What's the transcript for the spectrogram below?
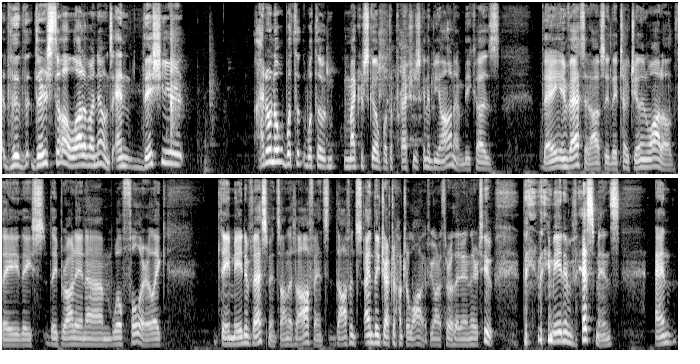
the, the, there's still a lot of unknowns. And this year, I don't know what the what the microscope, what the pressure is going to be on him because they invested. Obviously, they took Jaylen Waddle. They they they brought in um, Will Fuller. Like they made investments on this offense. The offense, and they drafted Hunter Long. If you want to throw that in there too, they, they made investments, and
